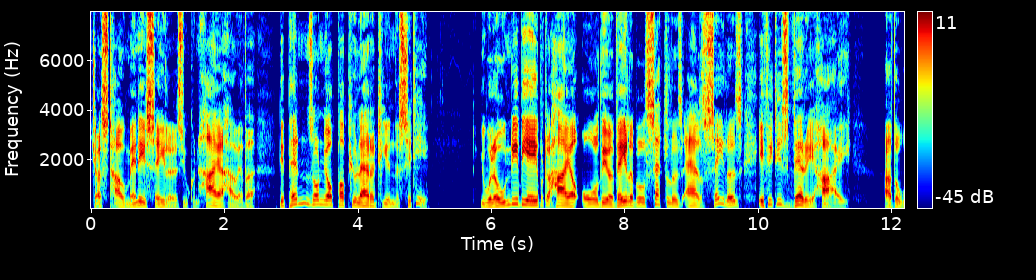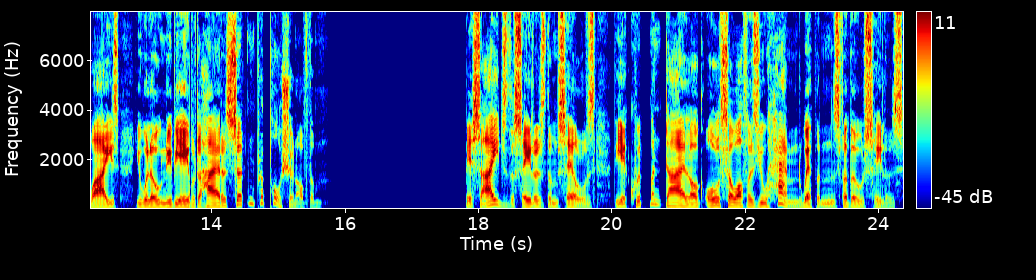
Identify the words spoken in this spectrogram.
Just how many sailors you can hire, however, depends on your popularity in the city. You will only be able to hire all the available settlers as sailors if it is very high. Otherwise, you will only be able to hire a certain proportion of them. Besides the sailors themselves, the equipment dialogue also offers you hand weapons for those sailors.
